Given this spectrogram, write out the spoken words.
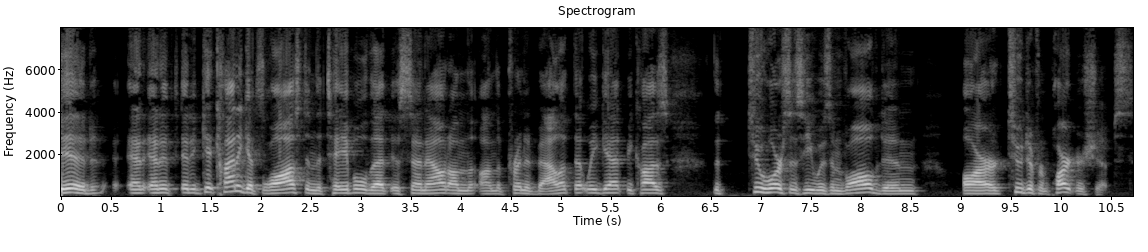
did, and, and it, it get, kind of gets lost in the table that is sent out on the on the printed ballot that we get because the two horses he was involved in are two different partnerships,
